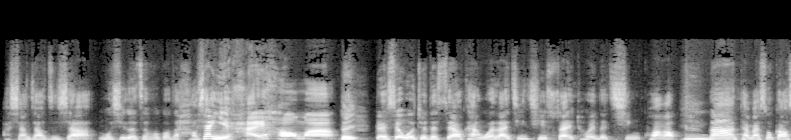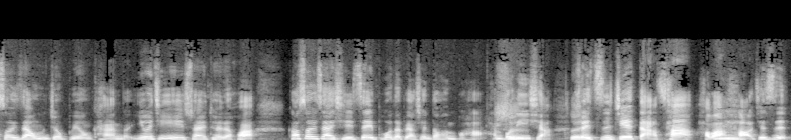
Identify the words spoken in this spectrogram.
啊，相较之下，墨西哥政府工作好像也还好嘛。对，对，所以我觉得是要看未来景气衰退的情况哦。嗯那坦白说，高收益债我们就不用看了，因为景气衰退的话，高收益债其实这一波的表现都很不好，很不理想，所以直接打叉，好不好？嗯好，就是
